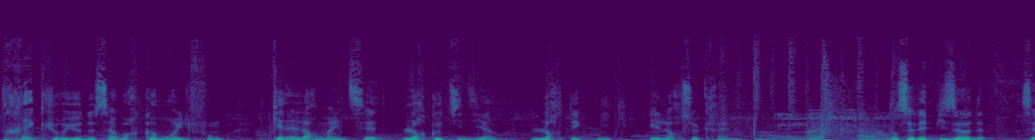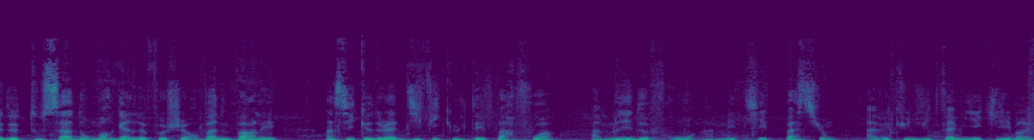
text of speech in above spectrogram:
très curieux de savoir comment ils font, quel est leur mindset, leur quotidien, leur technique et leurs secrets. Dans cet épisode, c'est de tout ça dont Morgan Le Faucheur va nous parler, ainsi que de la difficulté parfois à mener de front un métier passion avec une vie de famille équilibrée.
